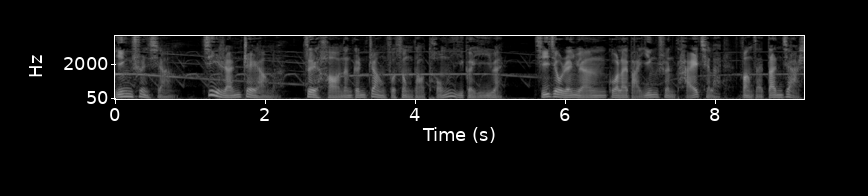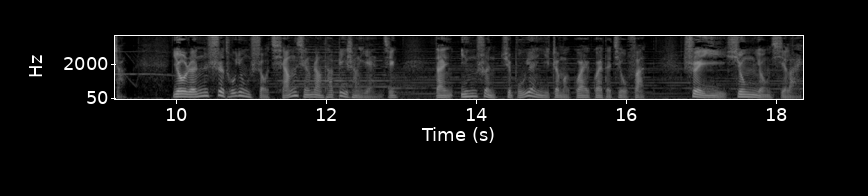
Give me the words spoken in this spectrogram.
英顺想，既然这样了，最好能跟丈夫送到同一个医院。急救人员过来把英顺抬起来，放在担架上。有人试图用手强行让他闭上眼睛。但英顺却不愿意这么乖乖的就范，睡意汹涌袭来。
